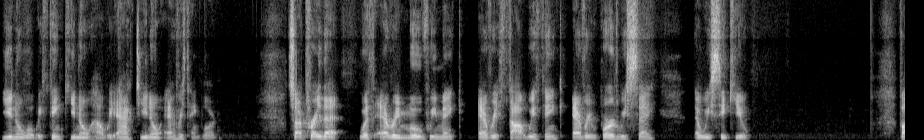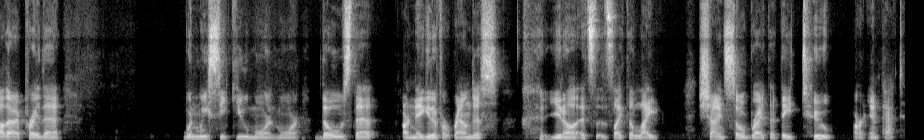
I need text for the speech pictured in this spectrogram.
You know what we think. You know how we act. You know everything lord. So i pray that with every move we make every thought we think every word we say that we seek you Father, I pray that when we seek you more and more, those that are negative around us, you know, it's it's like the light shines so bright that they too are impacted.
